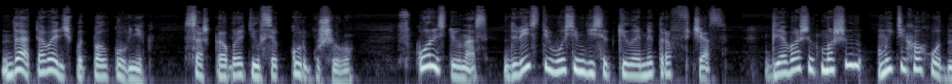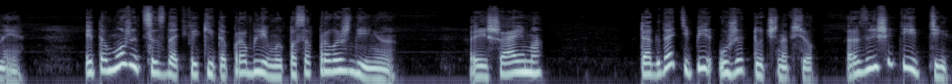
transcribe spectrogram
Да, товарищ подполковник. Сашка обратился к Коргушеву. Скорость у нас 280 километров в час. Для ваших машин мы тихоходные. Это может создать какие-то проблемы по сопровождению? Решаемо. Тогда теперь уже точно все. Разрешите идти?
